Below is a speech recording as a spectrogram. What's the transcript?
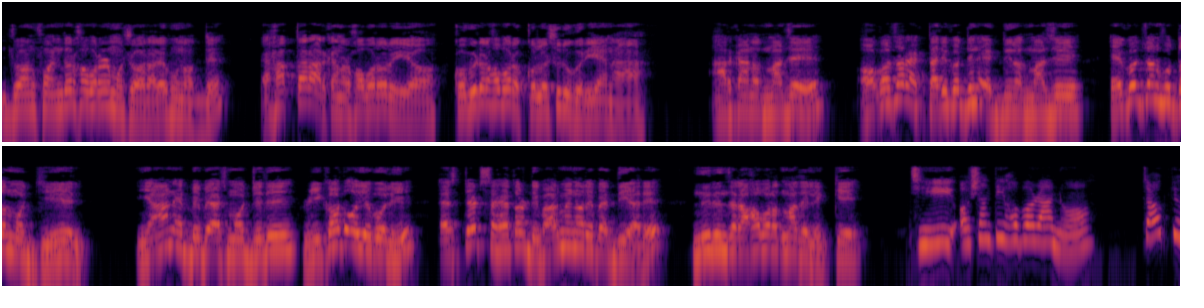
জন ফয়েন্দর খবরের মশওয়ারারে শুনত দে। এসপ্তাহ আরকানৰ খবৰৰ এয়, কোভিডৰ খবৰ অকল শুরু করিয়ে না? আরকানত মাঝে অগজর এক তারিখের দিন একদিনত মাঝে এগোজন ফুদ্দন মসজিদ ইয়ান এব্বে ব্যাস মসজিদে রেকর্ড ওয়ে বলি স্টেট সেহেতর ডিপার্টমেন্টর এবার দিয়ারে নিরিঞ্জারা খবরত মাঝে লিখকে। জি, অশান্তি খবৰ আন। চাউপিউ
